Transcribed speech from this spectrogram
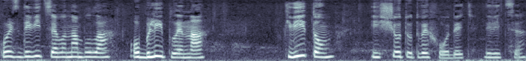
Ось дивіться, вона була обліплена квітом. І що тут виходить? Дивіться.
